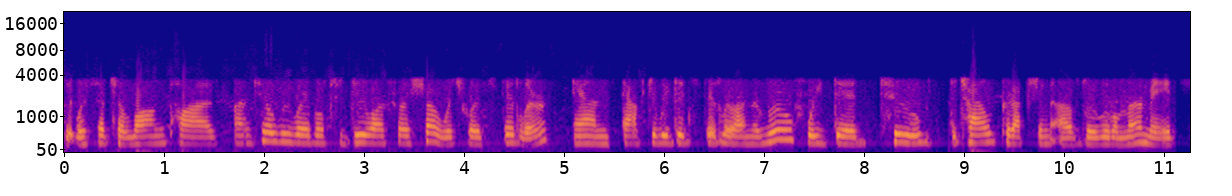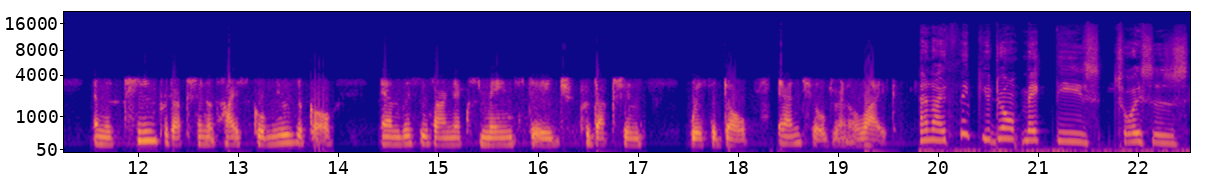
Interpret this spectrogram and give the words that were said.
It was such a long pause until we were able to do our first show, which was Fiddler. And after we did Fiddler on the Roof, we did two, the child production of The Little Mermaid and a teen production of High School Musical. And this is our next main stage production with adults and children alike. And I think you don't make these choices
